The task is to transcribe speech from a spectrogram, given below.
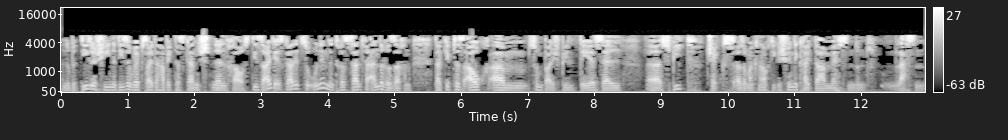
Und über diese Schiene, diese Webseite habe ich das ganz schnell raus. Die Seite ist so uninteressant für andere Sachen. Da gibt es auch ähm, zum Beispiel DSL äh, Speed Checks. Also man kann auch die Geschwindigkeit da messen und lassen,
